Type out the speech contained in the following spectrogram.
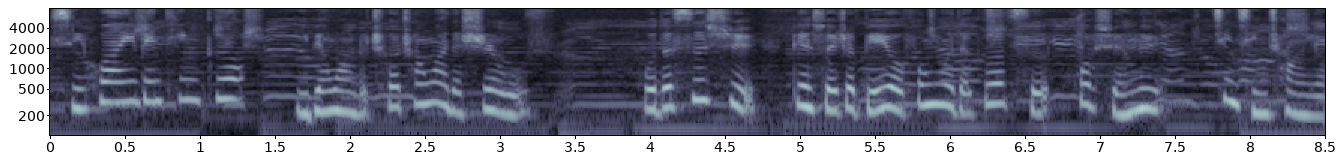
喜欢一边听歌一边望着车窗外的事物，我的思绪便随着别有风味的歌词或旋律尽情畅游。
